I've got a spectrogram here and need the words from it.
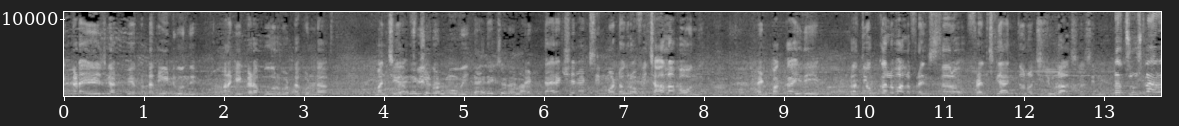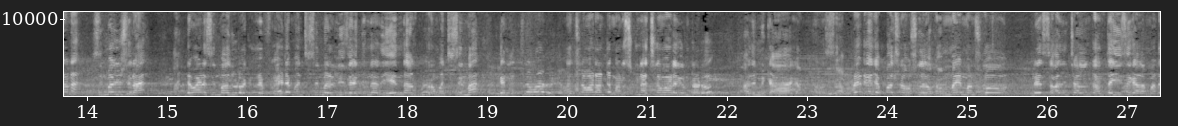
ఎక్కడ ఏజ్ కనిపించకుండా నీట్గా ఉంది. మనకి ఎక్కడ బోర్ కొట్టకుండా మంచిగా feel good movie direction and direction and cinematography చాలా బాగుంది. అండ్ పక్క ఇది ప్రతి ఒక్కరు వాళ్ళ ఫ్రెండ్స్తో ఫ్రెండ్స్ గ్యాంగ్తో వచ్చి చూడాల్సిన సినిమా చూసినారా సినిమా చూసిరా? అడ్డమైన సినిమాలు చూడక ఫ్రైడే మంచి సినిమా రిలీజ్ అవుతుంది. అది ఏంది అనుకుంటారు మంచి సినిమా? ఇక నచ్చినవాడు నచ్చినవాడు అంటే మనసుకు నచ్చినవాడు ఉంటాడు. అది మీకు సపరేట్గా చెప్పాల్సిన అవసరం లేదు. ఒక అమ్మాయి మనసులో ప్లేస్ సాధించాలంటే అంత ఈజీ కాదన్నమాట.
